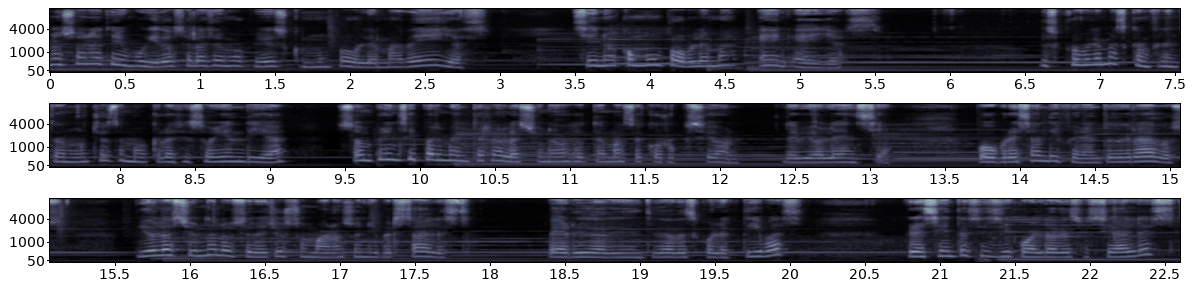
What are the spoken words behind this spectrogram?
no son atribuidos a las democracias como un problema de ellas, sino como un problema en ellas. Los problemas que enfrentan muchas democracias hoy en día son principalmente relacionados a temas de corrupción, de violencia, pobreza en diferentes grados, violación de los derechos humanos universales, pérdida de identidades colectivas, crecientes desigualdades sociales,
